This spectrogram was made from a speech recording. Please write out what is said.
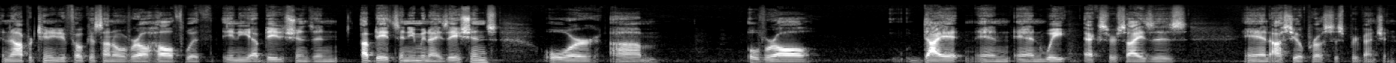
and an opportunity to focus on overall health with any updations and updates and immunizations or um, overall diet and, and weight exercises and osteoporosis prevention.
